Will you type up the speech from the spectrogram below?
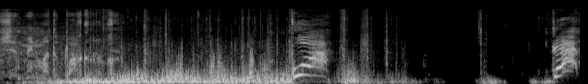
Shit, man, motherfucker. Gua! Gak!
